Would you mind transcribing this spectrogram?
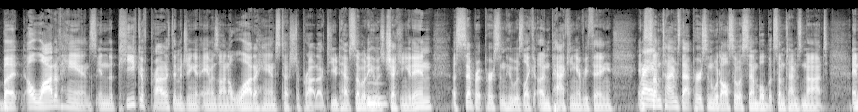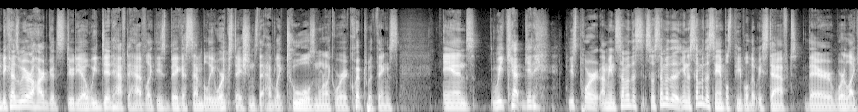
but a lot of hands in the peak of product imaging at amazon a lot of hands touched a product you'd have somebody Mm-hmm. who was checking it in a separate person who was like unpacking everything and Right. sometimes that person would also assemble but sometimes not and because we were a hard goods studio we did have to have like these big assembly workstations that have like tools and we're like we're equipped with things and we kept getting these poor i mean some of the so some of the you know some of the samples people that we staffed there were like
